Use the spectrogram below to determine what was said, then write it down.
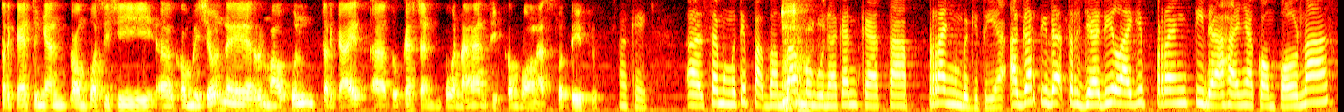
terkait dengan komposisi uh, komisioner maupun terkait uh, tugas dan kewenangan di Kompolnas seperti itu. Oke. Okay. Uh, saya mengutip Pak Bambang menggunakan kata prank begitu ya, agar tidak terjadi lagi prank tidak hanya Kompolnas,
